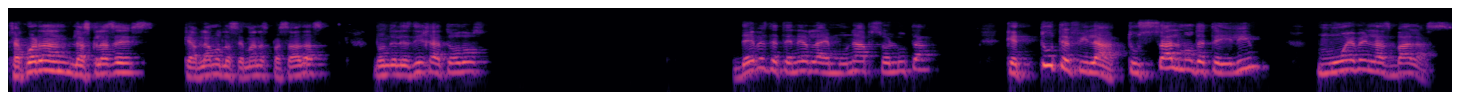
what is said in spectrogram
¿Se acuerdan las clases que hablamos las semanas pasadas, donde les dije a todos, debes de tener la emuná absoluta que tu tefilá, tu salmo de Teilim, mueven las balas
